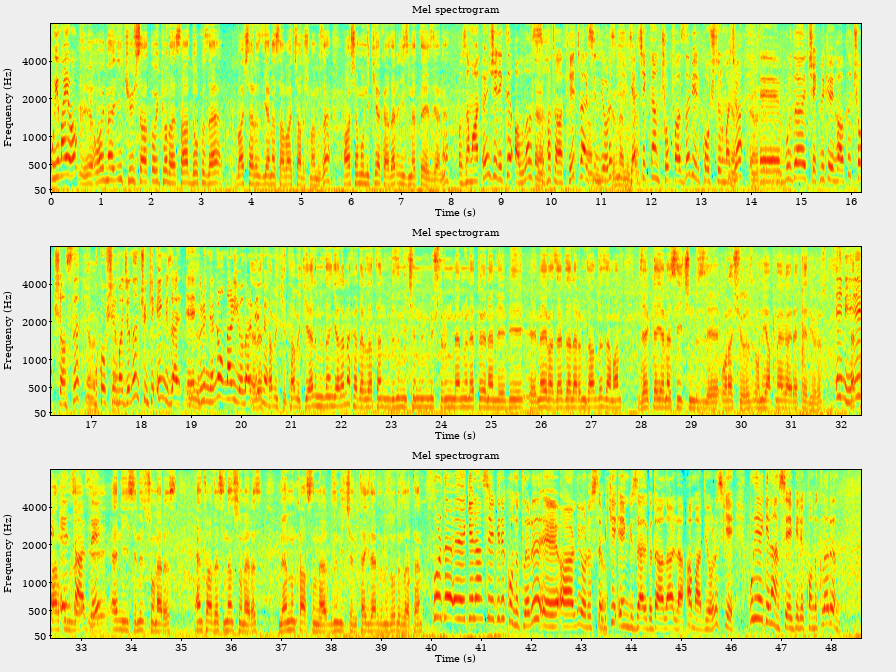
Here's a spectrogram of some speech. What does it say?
Uyuma yok. Ee, oyma 2-3 saat uykula saat 9'da başlarız yine sabah çalışmamıza. Akşam 12'ye kadar hizmetteyiz yani. O zaman öncelikle Allah Evet. sıhhat afiyet versin Amin. diyoruz. Cümlemize. Gerçekten çok fazla bir koşturmaca. Evet, evet Ee, burada Çekmeköy halkı çok şanslı. Evet, Bu koşturmacanın çünkü en güzel e, Evet. ürünlerini onlar yiyorlar değil evet mi? tabii ki tabii ki elimizden gelene kadar zaten bizim için müşterinin memnuniyeti önemli. Bir e, meyve sebzelerimizi aldığı zaman zevkle yemesi için biz e, uğraşıyoruz. Onu yapmaya gayret ediyoruz. En iyi, Hep en taze. e, en iyisini sunarız. En tazesinden sunarız. Memnun kalsınlar. Bizim için tek derdimiz odur zaten. Burada e, gelen sevgili konukları e, ağırlıyoruz tabii Evet. ki en güzel gıdalarla ama diyoruz ki buraya gelen sevgili konukların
